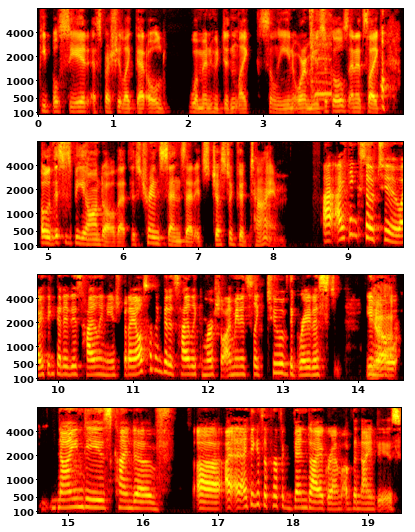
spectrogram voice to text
people see it, especially like that old woman who didn't like Celine or musicals, and it's like, oh, this is beyond all that. This transcends that. It's just a good time. I, I think so too. I think that it is highly niche, but I also think that it's highly commercial. I mean, it's like two of the greatest, you know, '90s kind of. Uh, I, I think it's a perfect Venn diagram of the '90s.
